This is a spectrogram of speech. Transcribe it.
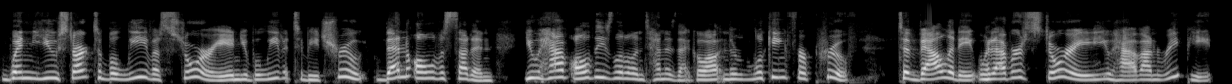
When you start to believe a story and you believe it to be true, then all of a sudden you have all these little antennas that go out and they're looking for proof to validate whatever story you have on repeat.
